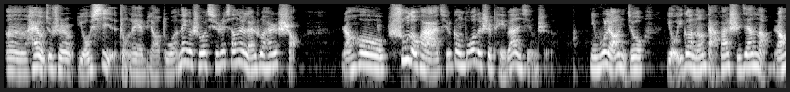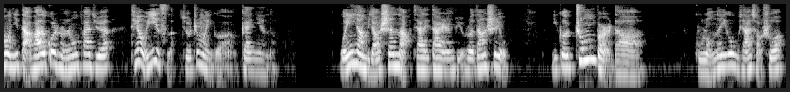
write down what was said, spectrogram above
嗯，还有就是游戏种类也比较多。那个时候其实相对来说还是少。然后书的话，其实更多的是陪伴性质的，你无聊你就有一个能打发时间的，然后你打发的过程中发觉。挺有意思的，就这么一个概念的。我印象比较深的，家里大人，比如说当时有一个中本的古龙的一个武侠小说，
